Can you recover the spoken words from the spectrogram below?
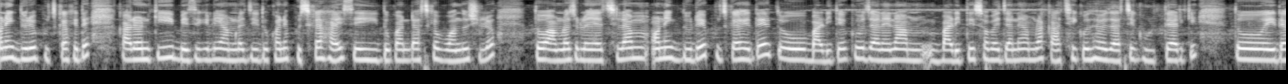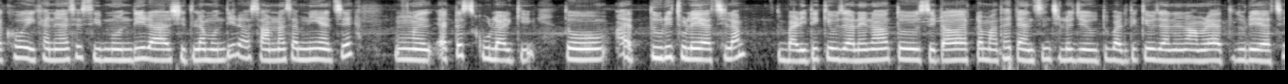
অনেক দূরে ফুচকা খেতে। কারণ কি বেসিক্যালি আমরা যে দোকানে ফুচকা খাই, সেই দোকানটা আজকে বন্ধ ছিল। তো আমরা চলে যাচ্ছিলাম অনেক দূরে ফুচকা খেতে, তো বাড়িতে কেউ জানে না বাড়িতে সবাই জানে আমরা কাছেই কোথাও যাচ্ছি ঘুরতে আর কি। তো এই দেখো এখানে আছে শিব মন্দির আর শীতলা মন্দির আর সামনাসামনি আছে একটা স্কুল আর কি। তো এত দূরে চলে যাচ্ছিলাম। বাড়িতে কেউ জানে না তো সেটাও একটা মাথায় টেনশন ছিল যেহেতু বাড়িতে কেউ জানে না আমরা এত দূরে যাচ্ছি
